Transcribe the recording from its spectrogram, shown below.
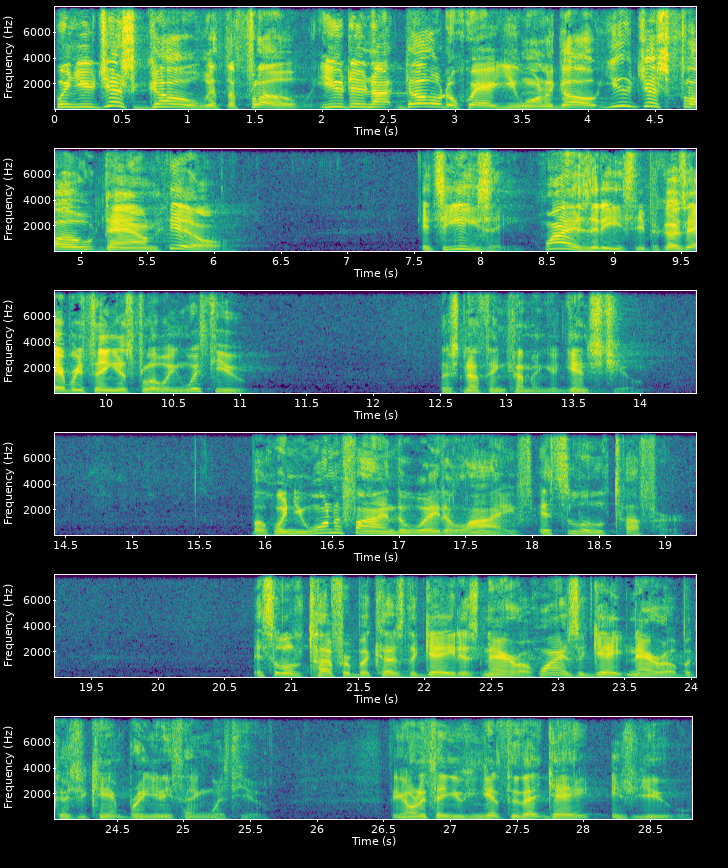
When you just go with the flow, you do not go to where you want to go, you just flow downhill. It's easy. Why is it easy? Because everything is flowing with you, there's nothing coming against you. But when you want to find the way to life, it's a little tougher. It's a little tougher because the gate is narrow. Why is the gate narrow? Because you can't bring anything with you. The only thing you can get through that gate is you.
